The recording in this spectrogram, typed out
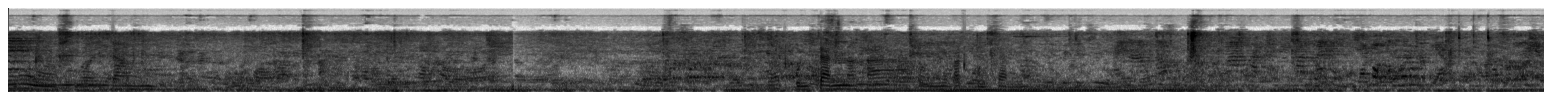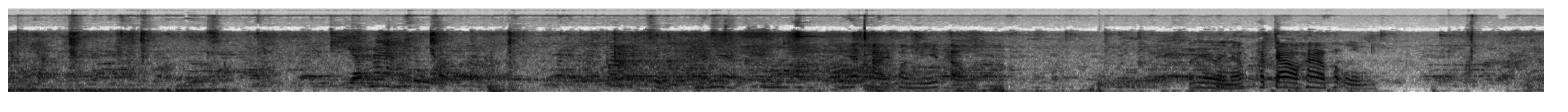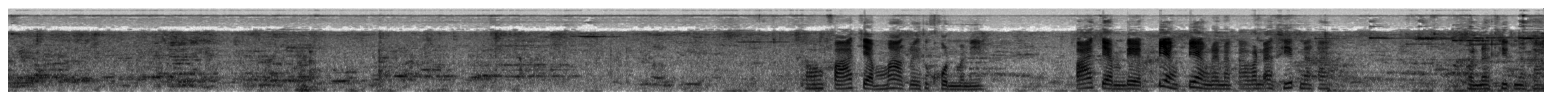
สวยจังวัดขุนจันทร์นะคะ ตรงนี้วัดขุนจันทร์นะ ขียนั่นเนี่ยนะเนี่ยถ่ายฝั่งนี้เทาเขาเรียกอะไรนะ พระเจ้าห้าพระองค์ท้องฟ้าแจ่มมากเลยทุกคนวันนี้ ฟ้าแจ่มแดดเปี้ยงเปี้ยงเลยนะคะ วันอาทิตย์นะคะ วันอาทิตย์นะคะ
